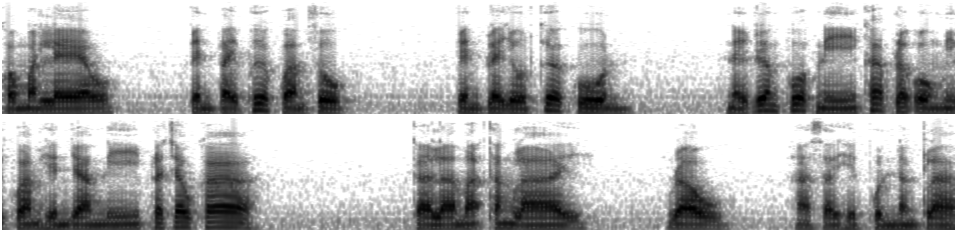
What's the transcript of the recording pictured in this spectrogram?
ของมันแล้ว เป็นไปเพื่อความสุข เป็นประโยชน์เกื้อกูล ในเรื่องพวกนี้ข้าพระองค์มีความเห็นอย่างนี้พระเจ้าข้ากาลามะทั้งหลาย เรา อาศัยเหตุผลดังกล่าว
